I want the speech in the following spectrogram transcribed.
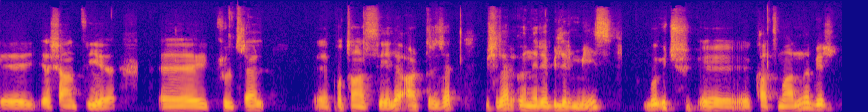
e, yaşantıyı, e, kültürel e, potansiyeli arttıracak bir şeyler önerebilir miyiz? Bu üç e, katmanlı bir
